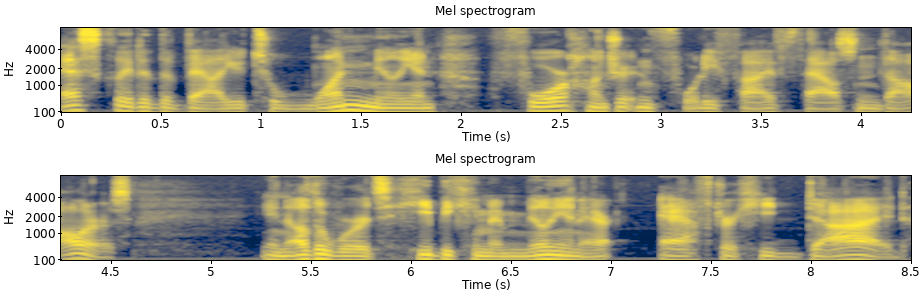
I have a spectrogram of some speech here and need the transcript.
escalated the value to $1,445,000. In other words, he became a millionaire after he died.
